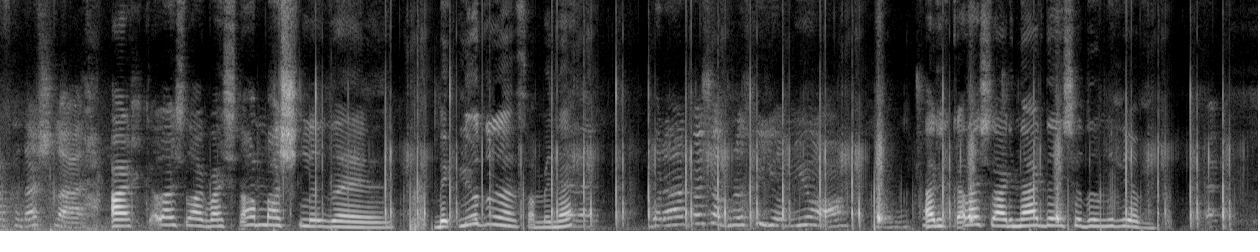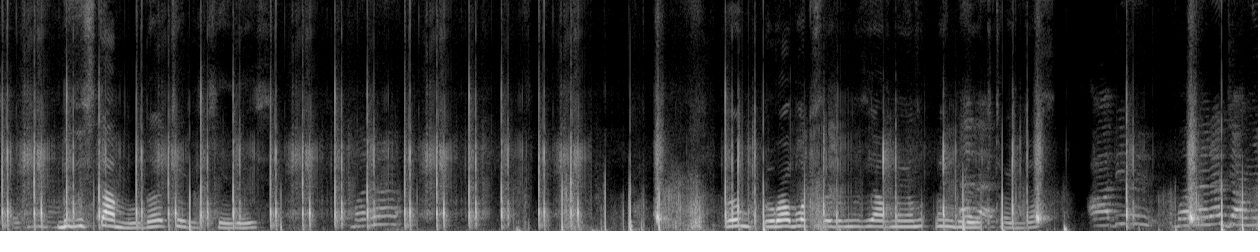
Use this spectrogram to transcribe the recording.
arkadaşlar. Arkadaşlar baştan başladı. Bekliyordun en son beni. Evet. Bura arkadaşlar burası yanıyor. Çok Arkadaşlar nerede yaşadığınızı yazın. Biz İstanbul'da, Türkiye'deyiz. Rob- Roblox adınızı yazmayı unutmayın. Birlikte oynayacağız. abi bana canlı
